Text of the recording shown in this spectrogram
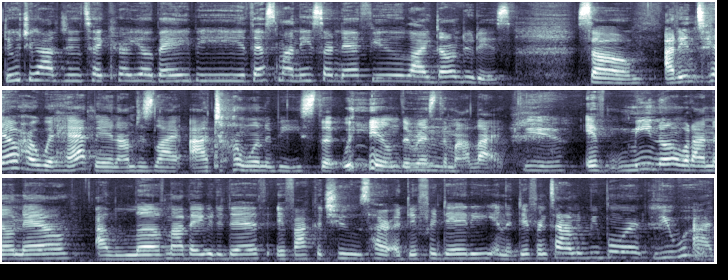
Do what you gotta do. Take care of your baby. If that's my niece or nephew, like, don't do this. So I didn't tell her what happened. I'm just like, I don't want to be stuck with him the rest of mm. my life. Yeah. If me knowing what I know now, I love my baby to death. If I could choose her a different daddy and a different time to be born, You would. I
